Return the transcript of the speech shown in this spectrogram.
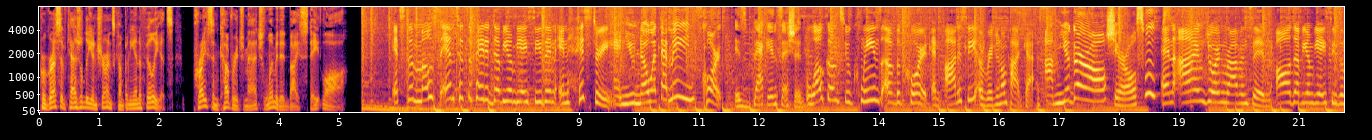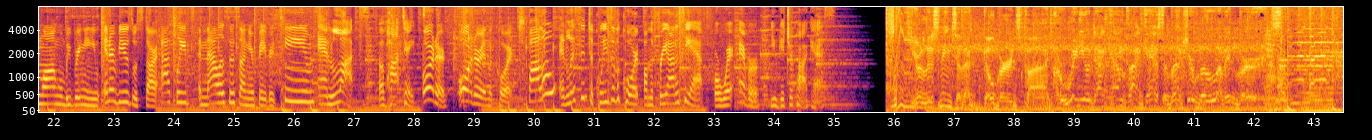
Progressive Casualty Insurance Company and Affiliates. Price and coverage match limited by state law. It's the most anticipated WNBA season in history. And you know what that means. Court is back in session. Welcome to Queens of the Court, an Odyssey original podcast. I'm your girl, Sheryl Swoopes. And I'm Jordan Robinson. All WNBA season long, we'll be bringing you interviews with star athletes, analysis on your favorite teams, and lots of hot takes. Order, order in the court. Follow and listen to Queens of the Court on the Free Odyssey app or wherever you get your podcasts. You're listening to the Go Birds Pod, a radio.com podcast about your beloved birds.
